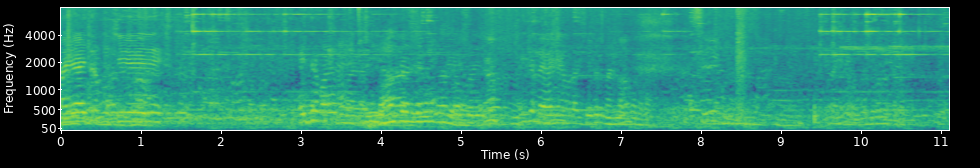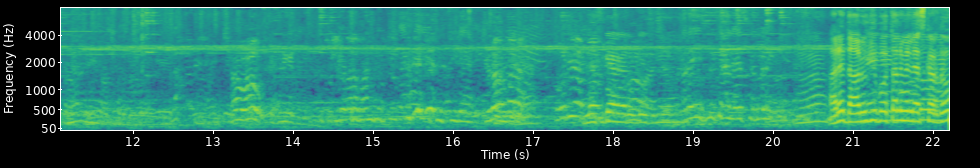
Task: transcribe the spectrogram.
ਆ ਜਾ ਇਧਰ ਪੁੱਛੀਏ ਇਧਰ ਵਾਲੇ ਇਧਰ ਲੈ ਕੈਮਰਾ ਇਧਰ ਮਹਿੰਗਾ लेस क्या इसमें अरे दारू की बोतल में लेस कर दो।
